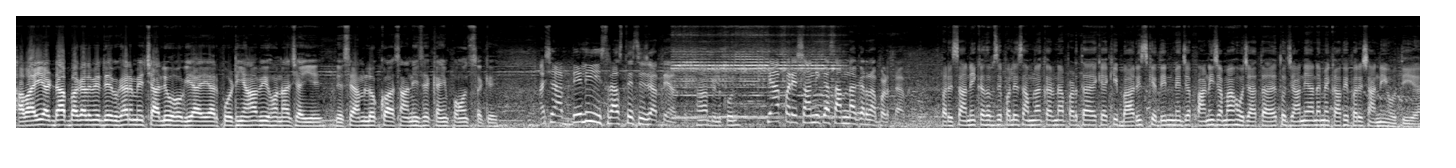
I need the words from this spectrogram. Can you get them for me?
हवाई अड्डा बगल में देवघर में चालू हो गया एयरपोर्ट यहाँ भी होना चाहिए जैसे हम लोग को आसानी से कहीं पहुँच सके। अच्छा आप डेली इस रास्ते से जाते हैं? हाँ बिल्कुल। क्या परेशानी का सामना करना पड़ता है आपको? परेशानी का सबसे पहले सामना करना पड़ता है क्या कि बारिश के दिन में जब पानी जमा हो जाता है तो जाने आने में काफ़ी परेशानी होती है।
